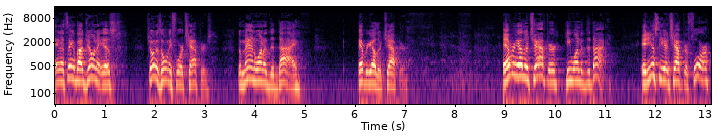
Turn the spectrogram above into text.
And the thing about Jonah is, Jonah's only four chapters. The man wanted to die every other chapter. Every other chapter, he wanted to die. And you'll see in chapter four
